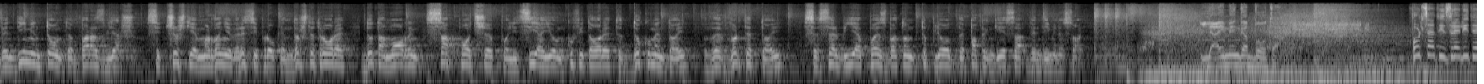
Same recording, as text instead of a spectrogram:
vendimin tonë të barazvlershëm si çështje e marrëdhënieve reciproke ndërshtetërore do ta marrim sapo që policia jonë kufitare të dokumentojë dhe vërtetojë se Serbia po e zbaton të plotë dhe pa pengesa vendimin e saj. Lajme nga bota. Forcat izraelite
